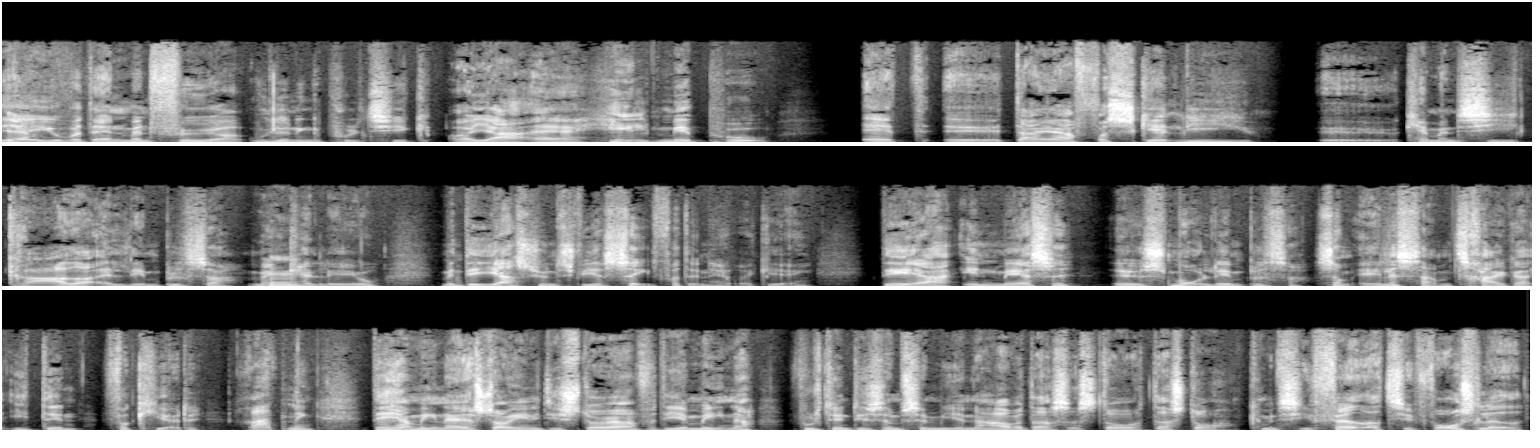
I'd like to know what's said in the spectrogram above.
Det Ja. er jo, hvordan man fører udlændingepolitik. Og jeg er helt med på, at øh, der er forskellige, øh, kan man sige, grader af lempelser, man mm. kan lave. Men det, jeg synes, vi har set fra den her regering, det er en masse øh, små lempelser, som alle sammen trækker i den forkerte retning. Det her mener jeg så er en af de større, fordi jeg mener, fuldstændig som Samir Narva, der, står, der står, kan man sige, fader til forslaget,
